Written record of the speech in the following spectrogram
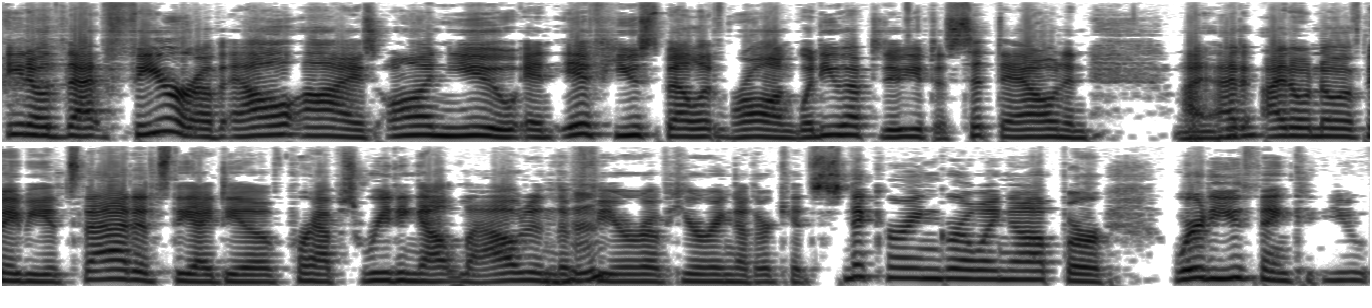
you know that fear of all eyes on you, and if you spell it wrong, what do you have to do? You have to sit down and Mm-hmm. I, I. I, don't know if maybe it's that. It's the idea of perhaps reading out loud and mm-hmm. the fear of hearing other kids snickering growing up. Or where do you think you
